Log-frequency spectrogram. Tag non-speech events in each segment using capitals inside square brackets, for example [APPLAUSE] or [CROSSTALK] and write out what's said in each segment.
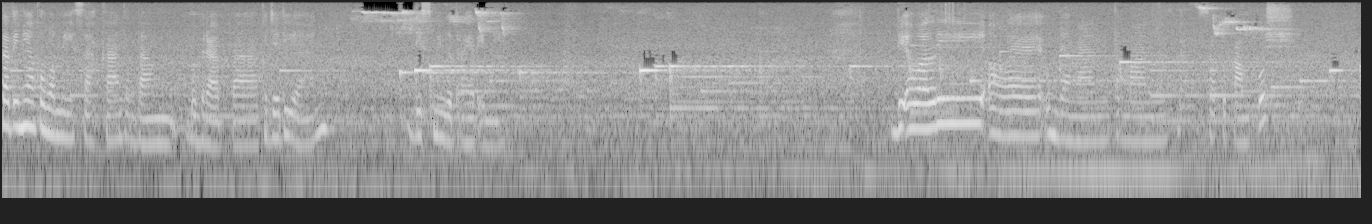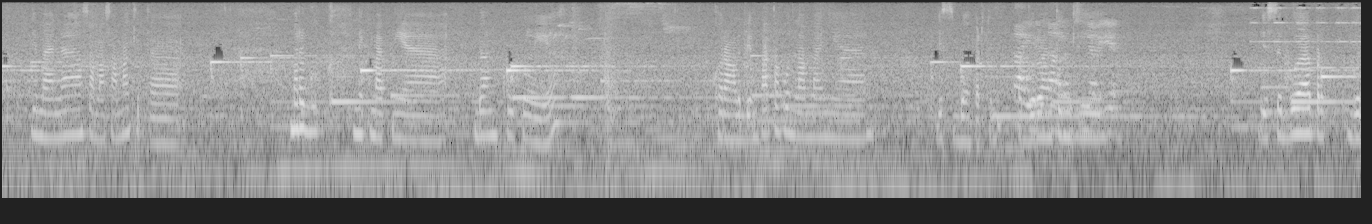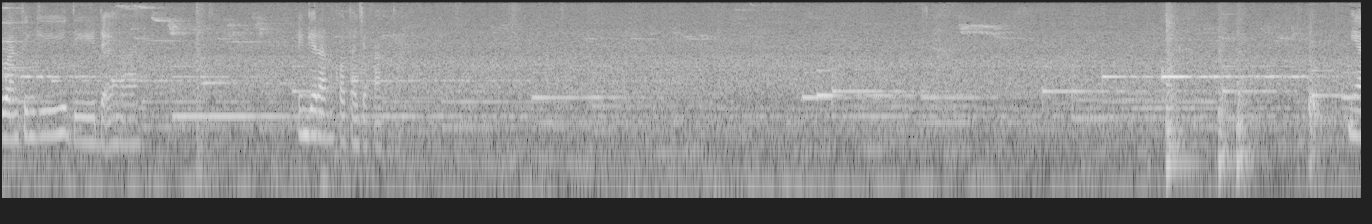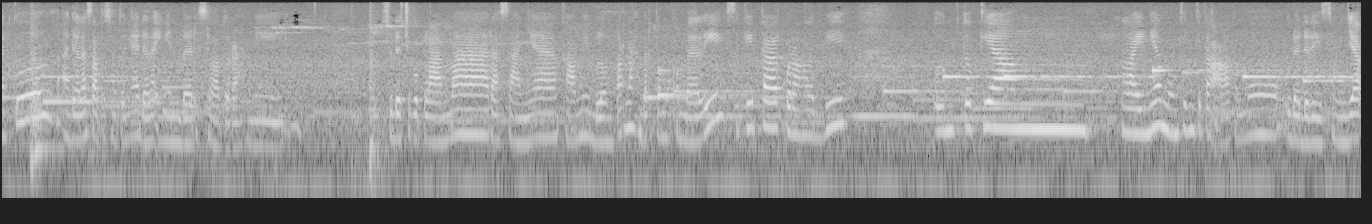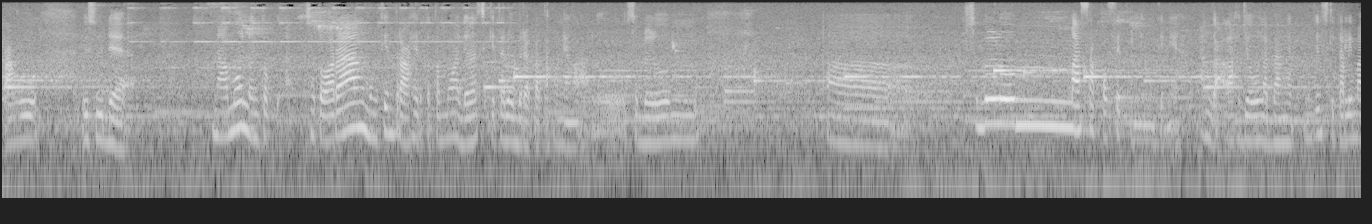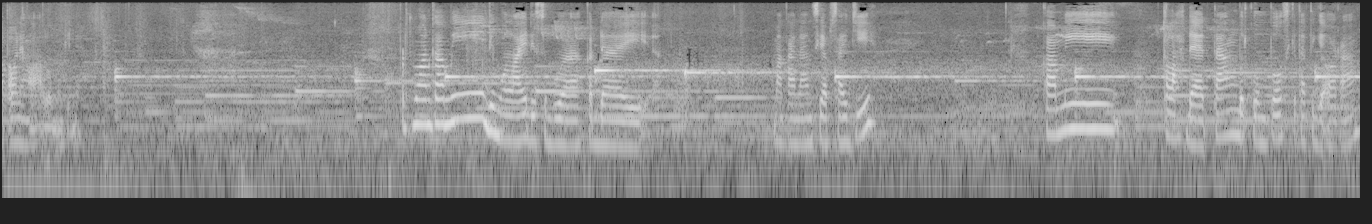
Saat ini aku memisahkan tentang beberapa kejadian di seminggu terakhir ini. Diawali oleh undangan teman satu kampus di mana sama-sama kita mereguk nikmatnya bangku kuliah kurang lebih empat tahun lamanya di sebuah perguruan tinggi di sebuah perguruan tinggi di daerah pinggiran kota Jakarta. Niatku adalah satu-satunya adalah ingin bersilaturahmi sudah cukup lama rasanya kami belum pernah bertemu kembali sekitar kurang lebih untuk yang lainnya mungkin kita nggak ketemu udah dari semenjak aku wisuda. Namun untuk satu orang mungkin terakhir ketemu adalah sekitar beberapa tahun yang lalu. Sebelum uh, sebelum masa covid ini mungkin ya enggak lah jauh lah banget. Mungkin sekitar lima tahun yang lalu mungkin ya. Pertemuan kami dimulai di sebuah kedai makanan siap saji. Kami telah datang berkumpul sekitar tiga orang.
